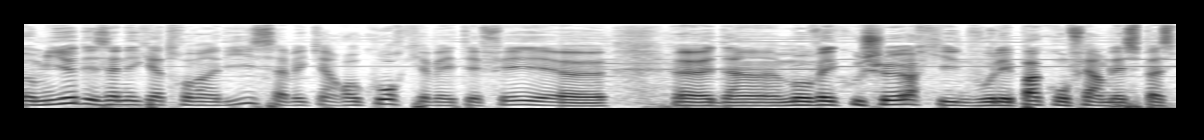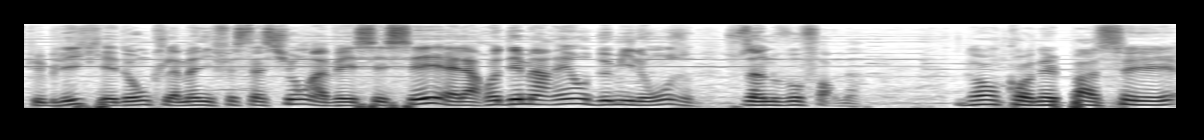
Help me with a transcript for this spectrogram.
au milieu des années 90 avec un recours qui avait été fait euh, euh, d'un mauvais coucheur qui ne voulait pas qu'on ferme l'espace public. Et donc la manifestation avait cessé. Elle a redémarré en 2011 sous un nouveau format. Donc on est passé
